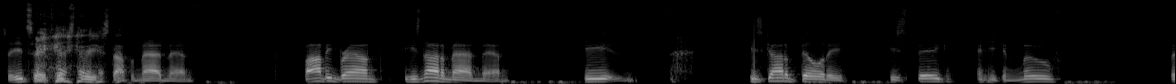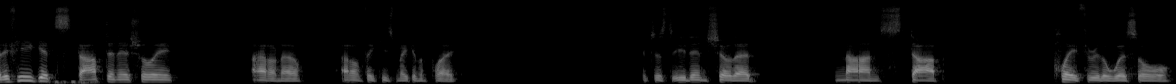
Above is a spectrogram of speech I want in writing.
So he'd say it takes three to stop a madman. Bobby Brown, he's not a madman. He he's got ability. He's big and he can move. But if he gets stopped initially, I don't know. I don't think he's making the play. It just he didn't show that non-stop play through the whistle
